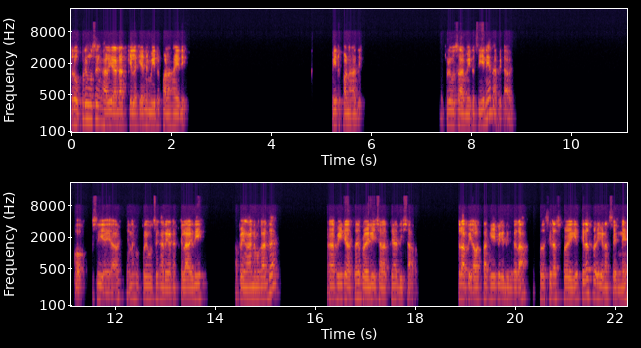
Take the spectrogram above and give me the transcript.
ඒතර උපරිම උසින් හරියටක් කියලා කියන්නේ මීටර 50යි දී. මීටර 50 දී. උපරිම උස මීටර 100 නේද අපිට ආවේ? ඔව් 100යි ආවේ. එහෙනම් උපරිම උසින් හරියටක් වෙලාවේදී අපෙන් අහන්නේ මොකද්ද? පීටි අවස්ථාවේ ප්‍රවේගී ඉෂාරත්‍ය දිශාව. ඒතර අපි අවස්ථා කිහිපයකදී කරා. ඒතර සිරස් ප්‍රවේගය තිරස් ප්‍රවේගය වෙනස් වෙන්නේ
